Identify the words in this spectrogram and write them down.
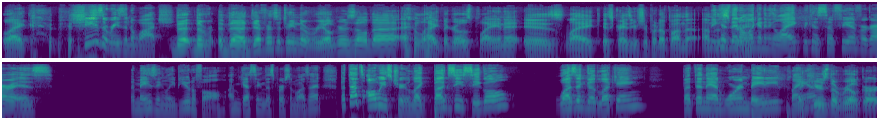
Like She's a reason to watch. the the the difference between the real Griselda and like the girls playing it is like is crazy. You should put up on the on the because they don't like anything alike. Because Sofia Vergara is amazingly beautiful. I'm guessing this person wasn't, but that's always true. Like Bugsy Siegel wasn't good looking, but then they had Warren Beatty playing. Like here's the real Gr-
